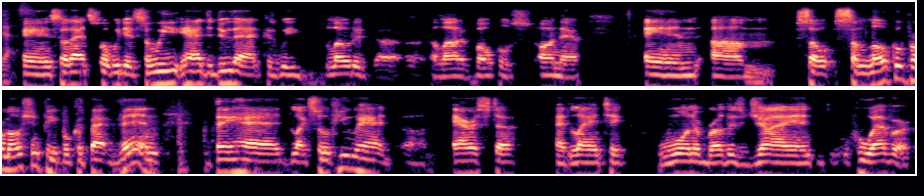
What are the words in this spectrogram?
yes. And so that's what we did. So we had to do that because we loaded uh, a lot of vocals on there. And um, so some local promotion people, because back then they had like, so if you had um, Arista, Atlantic, Warner Brothers, Giant, whoever,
